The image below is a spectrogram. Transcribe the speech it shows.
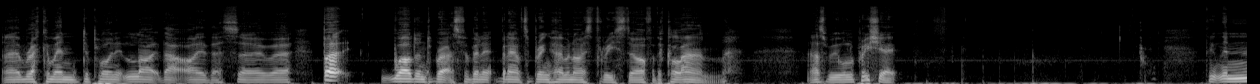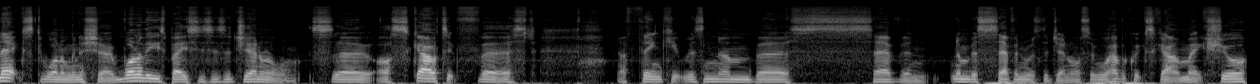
uh, recommend deploying it like that either. So, uh, but well done to Bratus for being, being able to bring home a nice three star for the clan, as we all appreciate. I think the next one I'm going to show, one of these bases is a general, so I'll scout it first. I think it was number seven. Number seven was the general, so we'll have a quick scout and make sure,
